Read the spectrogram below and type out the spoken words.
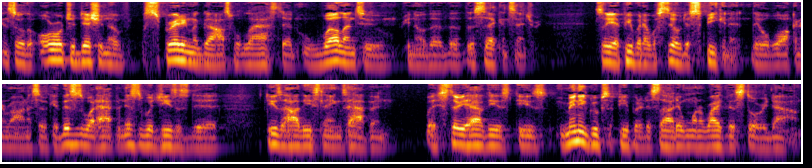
And so the oral tradition of spreading the gospel lasted well into, you know, the, the, the second century. So you have people that were still just speaking it. They were walking around and said, okay, this is what happened. This is what Jesus did. These are how these things happen. But still you have these, these many groups of people that decide they want to write this story down.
